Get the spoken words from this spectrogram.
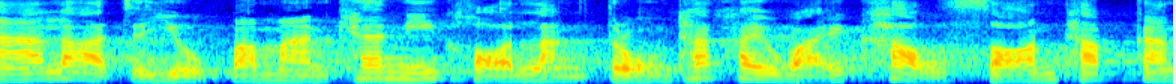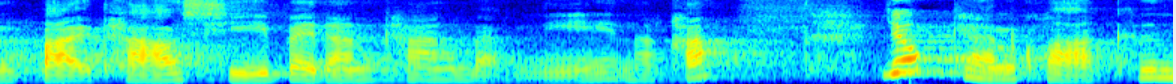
นะเราอาจจะอยู่ประมาณแค่นี้ขอหลังตรง ถ้าใครไหวเข่าซ้อนทับกันปลายเท้าชี้ไปด้านข้างแบบนี้นะคะ ยกแขนขวาขึ้น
